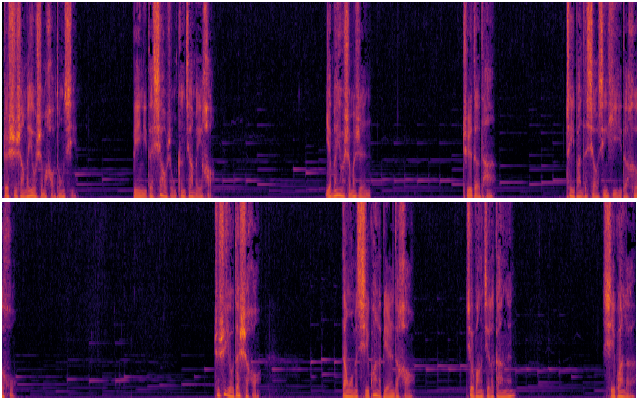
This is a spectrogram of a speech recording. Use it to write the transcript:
这世上没有什么好东西比你的笑容更加美好，也没有什么人值得他这般的小心翼翼的呵护。只是有的时候，当我们习惯了别人的好，就忘记了感恩，习惯了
